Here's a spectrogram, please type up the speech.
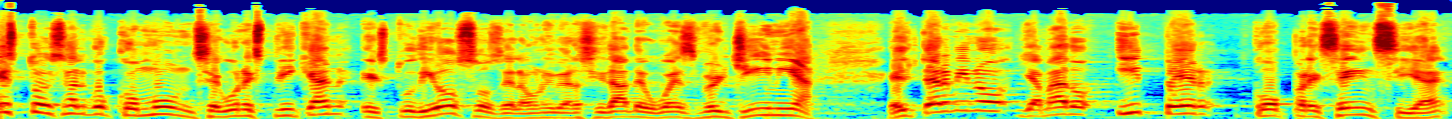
Esto es algo común, según explican estudiosos de la Universidad de West Virginia. El término llamado hipercopresencia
